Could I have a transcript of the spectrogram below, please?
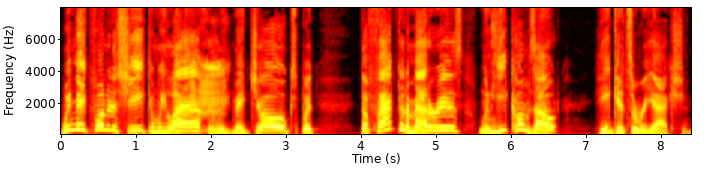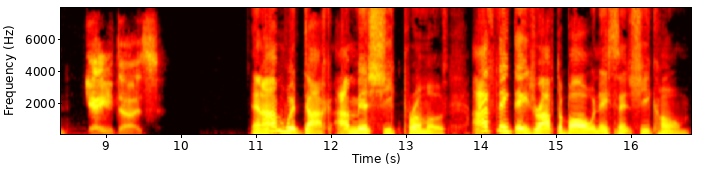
We make fun of the Sheik and we laugh and we mm-hmm. make jokes, but the fact of the matter is, when he comes out, he gets a reaction. Yeah, he does. And I'm with Doc. I miss Sheik promos. I think they dropped the ball when they sent Sheik home.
